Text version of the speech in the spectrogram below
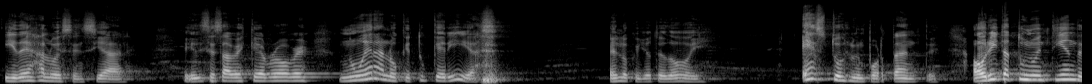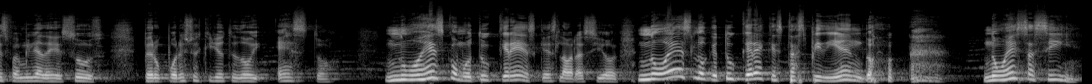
y deja lo esencial. Y dice, ¿sabes qué, Robert? No era lo que tú querías, es lo que yo te doy. Esto es lo importante. Ahorita tú no entiendes familia de Jesús, pero por eso es que yo te doy esto. No es como tú crees que es la oración. No es lo que tú crees que estás pidiendo. No es así.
